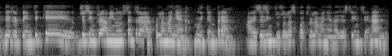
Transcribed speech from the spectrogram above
de, repente que yo siempre, a mí me gusta entrenar por la mañana, muy temprano, a veces incluso a las 4 de la mañana ya estoy entrenando.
